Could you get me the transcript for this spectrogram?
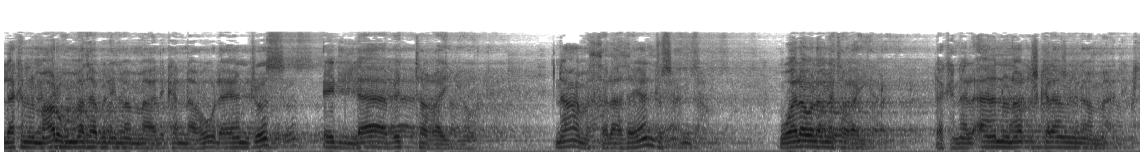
لكن المعروف من مذهب الإمام مالك أنه لا ينجس إلا بالتغير. نعم الثلاثة ينجس عنده ولو لم يتغير. لكن الآن نناقش كلام الإمام مالك.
